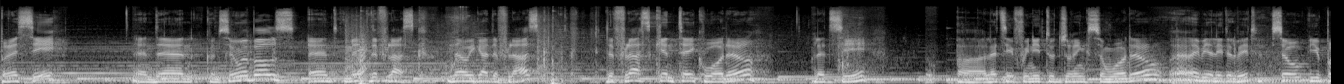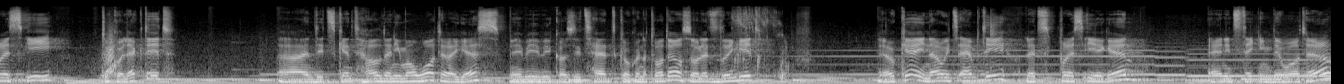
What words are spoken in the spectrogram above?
press C, and then consumables, and make the flask. Now we got the flask. The flask can take water. Let's see. Uh, let's see if we need to drink some water. Uh, maybe a little bit. So you press E to collect it. Uh, and it can't hold any more water, I guess. Maybe because it's had coconut water. So let's drink it. Okay, now it's empty. Let's press E again. And it's taking the water.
